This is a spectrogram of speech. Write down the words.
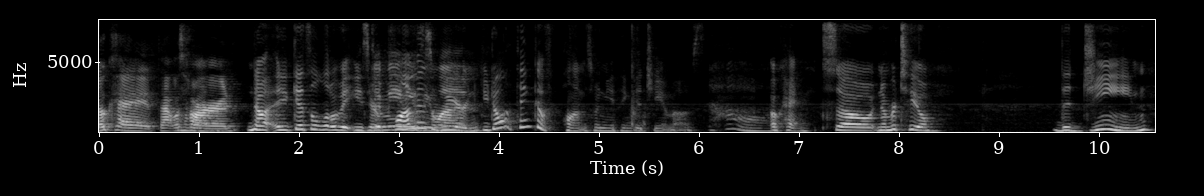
Okay, that was hard. No, it gets a little bit easier. Give me an Plum easy is one. weird. You don't think of plums when you think of GMOs. Oh. Okay, so number two, the gene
